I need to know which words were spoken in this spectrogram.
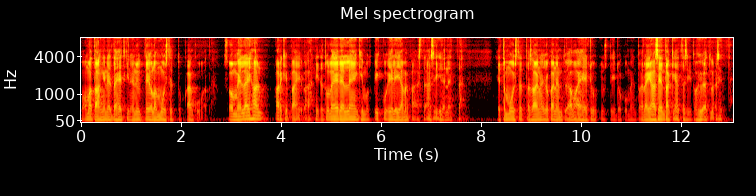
huomataankin, että hetkinen nyt ei olla muistettukaan kuvata. Se on meillä ihan arkipäivää. Niitä tulee edelleenkin, mutta pikkuhiljaa me päästään siihen, että, että muistettaisiin aina jokainen työvaihe justiin dokumentoida ihan sen takia, että siitä on hyötyä sitten.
